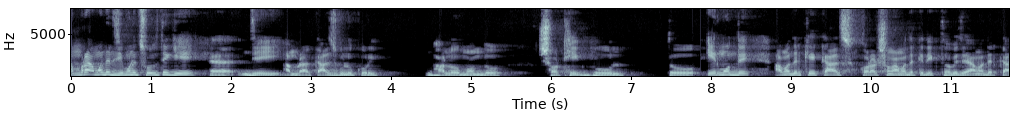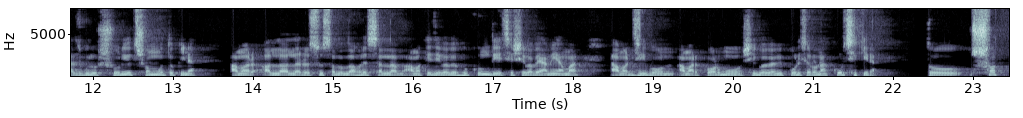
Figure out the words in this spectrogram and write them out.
আমরা আমাদের জীবনে চলতে গিয়ে যেই আমরা কাজগুলো করি, ভালো, মন্দ, সঠিক, ভুল, তো এর মধ্যে আমাদেরকে কাজ করার সময় আমাদেরকে দেখতে হবে যে আমাদের কাজগুলো শরীয়ত সম্মত কিনা। আমার আল্লাহ আল্লাহ রসুল সাল্লাহ সাল্লাম আমাকে যেভাবে হুকুম দিয়েছে, সেভাবে আমি আমার আমার জীবন, আমার কর্ম, সেভাবে আমি পরিচালনা করছি কিনা। তো সত্য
